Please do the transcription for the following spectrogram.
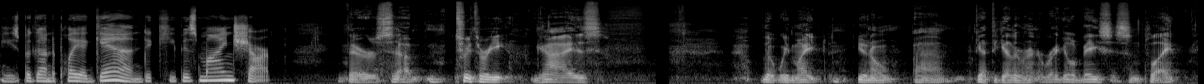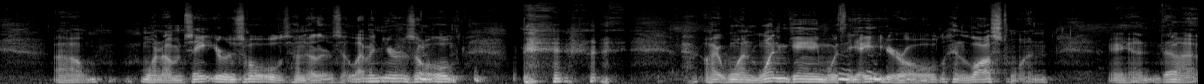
He's begun to play again to keep his mind sharp there's um, two three guys that we might, you know, uh, get together on a regular basis and play. Uh, one of them's eight years old, another's 11 years old, I won one game with the eight year old and lost one. And uh,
